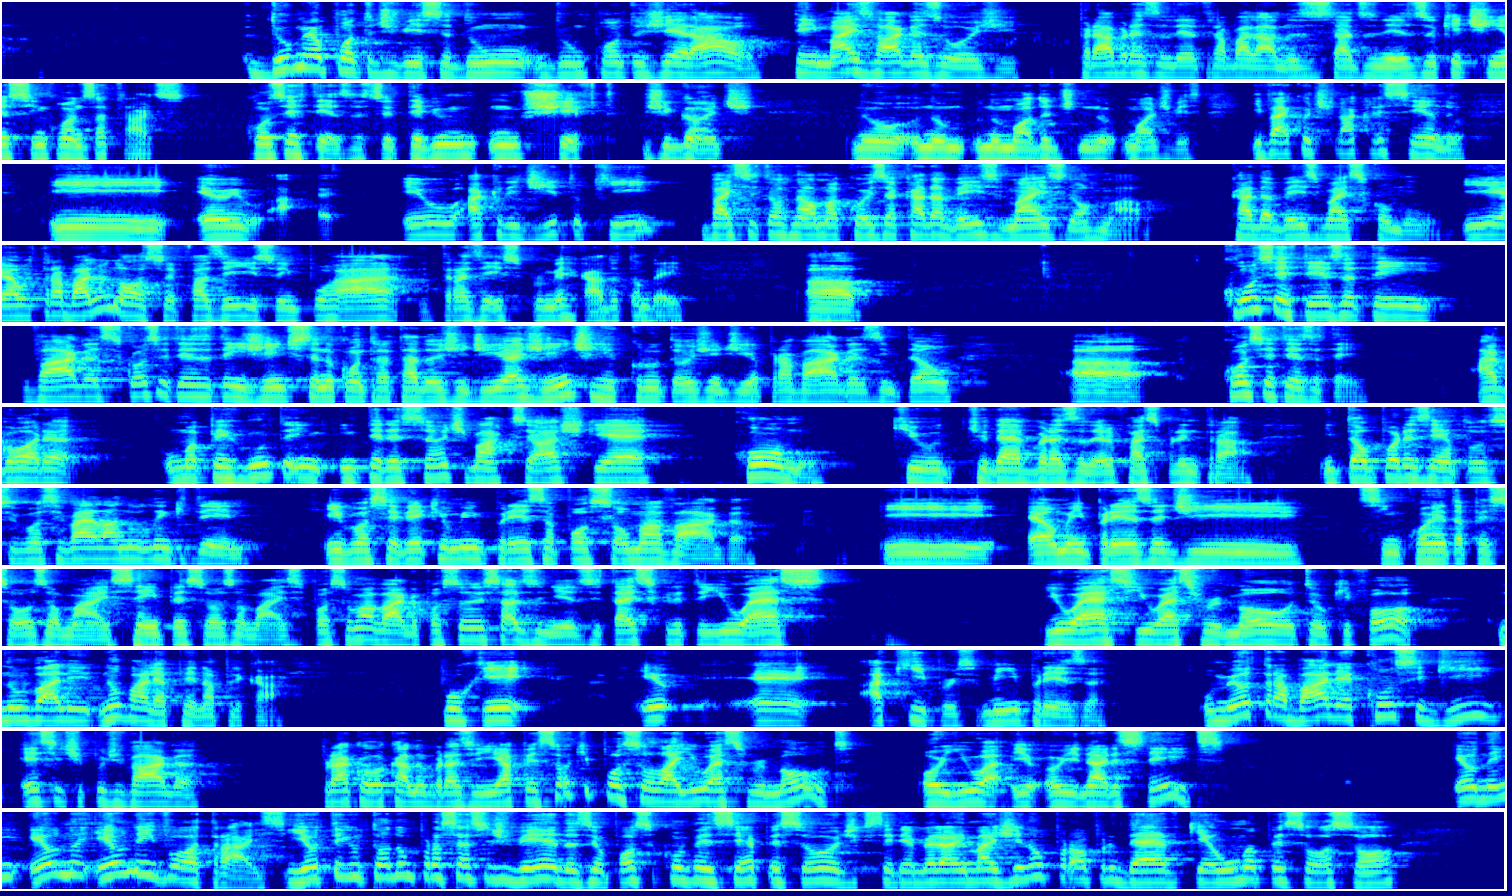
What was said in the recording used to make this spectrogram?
do meu ponto de vista, de um, de um ponto geral, tem mais vagas hoje para brasileiro trabalhar nos Estados Unidos do que tinha cinco anos atrás. Com certeza. Você teve um, um shift gigante no, no, no, modo de, no modo de vista. E vai continuar crescendo. E eu, eu acredito que vai se tornar uma coisa cada vez mais normal, cada vez mais comum. E é o trabalho nosso, é fazer isso, é empurrar e trazer isso para o mercado também. Uh, com certeza tem vagas, com certeza tem gente sendo contratada hoje em dia, a gente recruta hoje em dia para vagas, então uh, com certeza tem. Agora, uma pergunta interessante, Marcos, eu acho que é como que o, que o dev brasileiro faz para entrar. Então, por exemplo, se você vai lá no LinkedIn e você vê que uma empresa postou uma vaga e é uma empresa de 50 pessoas ou mais, 100 pessoas ou mais, postou uma vaga, postou nos Estados Unidos e está escrito US, US, US Remote, o que for, não vale, não vale a pena aplicar. Porque eu, é, a Keepers, minha empresa, o meu trabalho é conseguir esse tipo de vaga para colocar no Brasil. E a pessoa que postou lá US Remote ou, ou United States, eu nem, eu, eu nem vou atrás. E eu tenho todo um processo de vendas, eu posso convencer a pessoa de que seria melhor. Imagina o próprio dev, que é uma pessoa só,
